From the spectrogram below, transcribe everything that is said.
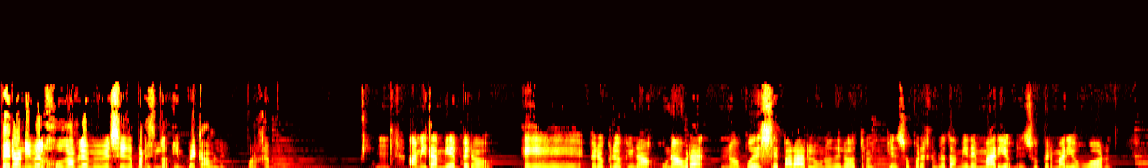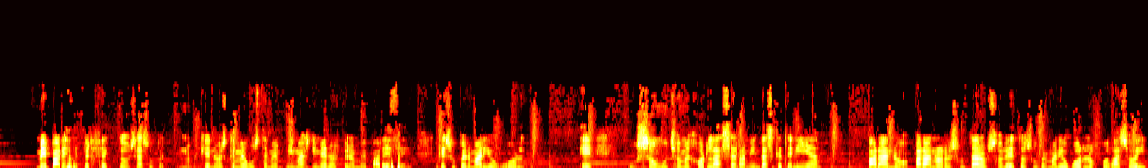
Pero a nivel jugable a mí me sigue pareciendo impecable, por ejemplo. A mí también, pero eh, pero creo que una, una, obra no puedes separarlo uno del otro. Y pienso, por ejemplo, también en Mario, en Super Mario World, me parece perfecto. O sea, que no es que me guste ni más ni menos, pero me parece que Super Mario World eh, usó mucho mejor las herramientas que tenía para no, para no resultar obsoleto. Super Mario World lo juegas hoy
